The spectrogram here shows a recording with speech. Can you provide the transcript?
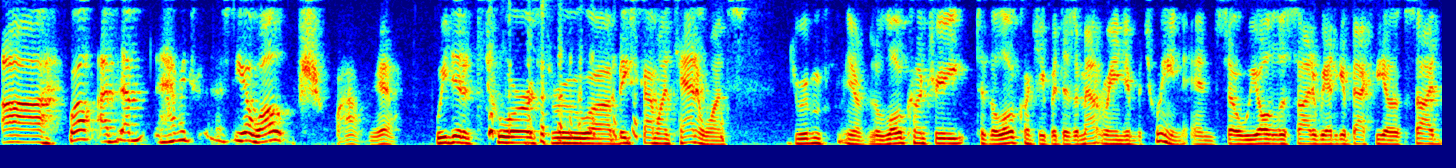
Uh, well, I've, I've have I, driven this? yeah, well, wow, yeah. We did a tour through uh, Big Sky, Montana once, driven, you know, the low country to the low country, but there's a mountain range in between. And so we all decided we had to get back to the other side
